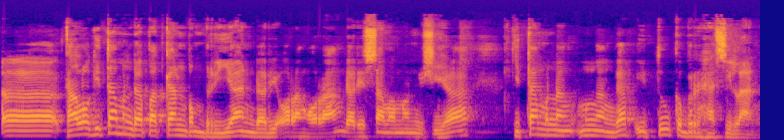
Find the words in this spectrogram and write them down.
eh, kalau kita mendapatkan pemberian dari orang-orang, dari sama manusia, kita menang, menganggap itu keberhasilan.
